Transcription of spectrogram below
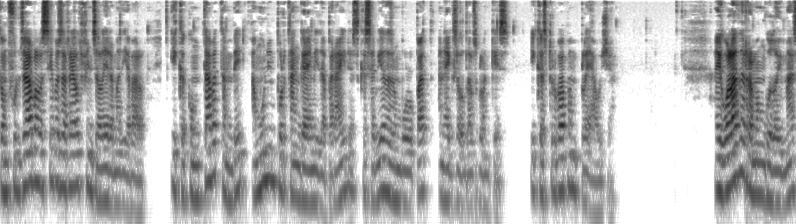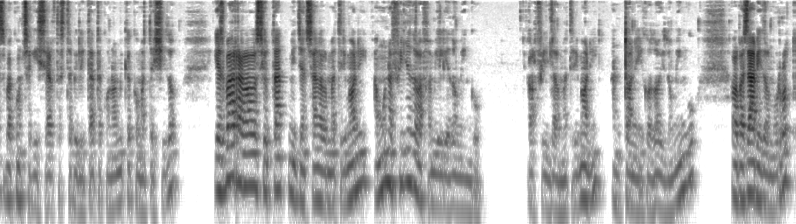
que enfonsava les seves arrels fins a l'era medieval i que comptava també amb un important gremi de paraires que s'havia desenvolupat en èxel dels blanquers i que es trobava en ple auge. A Igualada, Ramon Godoy Mas va aconseguir certa estabilitat econòmica com a teixidor i es va arrelar a la ciutat mitjançant el matrimoni amb una filla de la família Domingo. El fill del matrimoni, Antoni Godoy Domingo, el besavi del Morrut,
